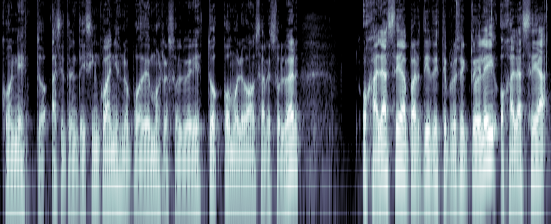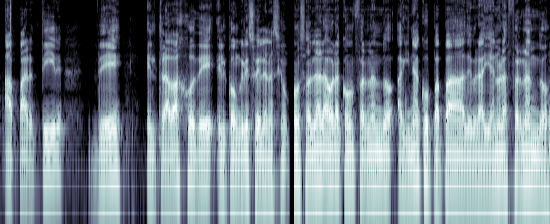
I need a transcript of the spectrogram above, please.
con esto. Hace 35 años no podemos resolver esto. ¿Cómo lo vamos a resolver? Ojalá sea a partir de este proyecto de ley, ojalá sea a partir de el trabajo del Congreso de la Nación. Vamos a hablar ahora con Fernando Aguinaco, papá de Brian. Hola Fernando.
